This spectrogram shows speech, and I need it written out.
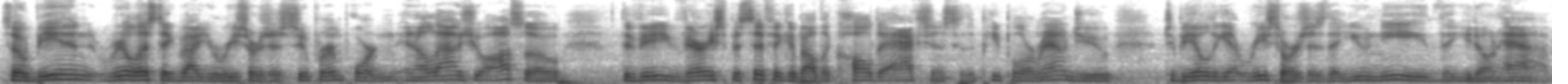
So being realistic about your resources is super important and allows you also to be very specific about the call to actions to the people around you to be able to get resources that you need that you don't have.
